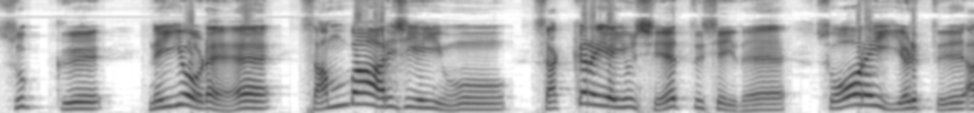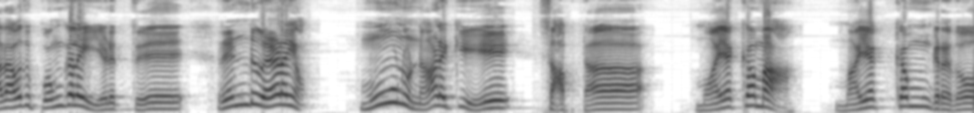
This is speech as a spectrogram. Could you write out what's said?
சுக்கு நெய்யோட சம்பா அரிசியையும் சர்க்கரையையும் சேர்த்து செய்த சோறை எடுத்து அதாவது பொங்கலை எடுத்து ரெண்டு வேளையும் மூணு நாளைக்கு சாப்பிட்டா மயக்கமா? மயக்கம்ங்கிறதோ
